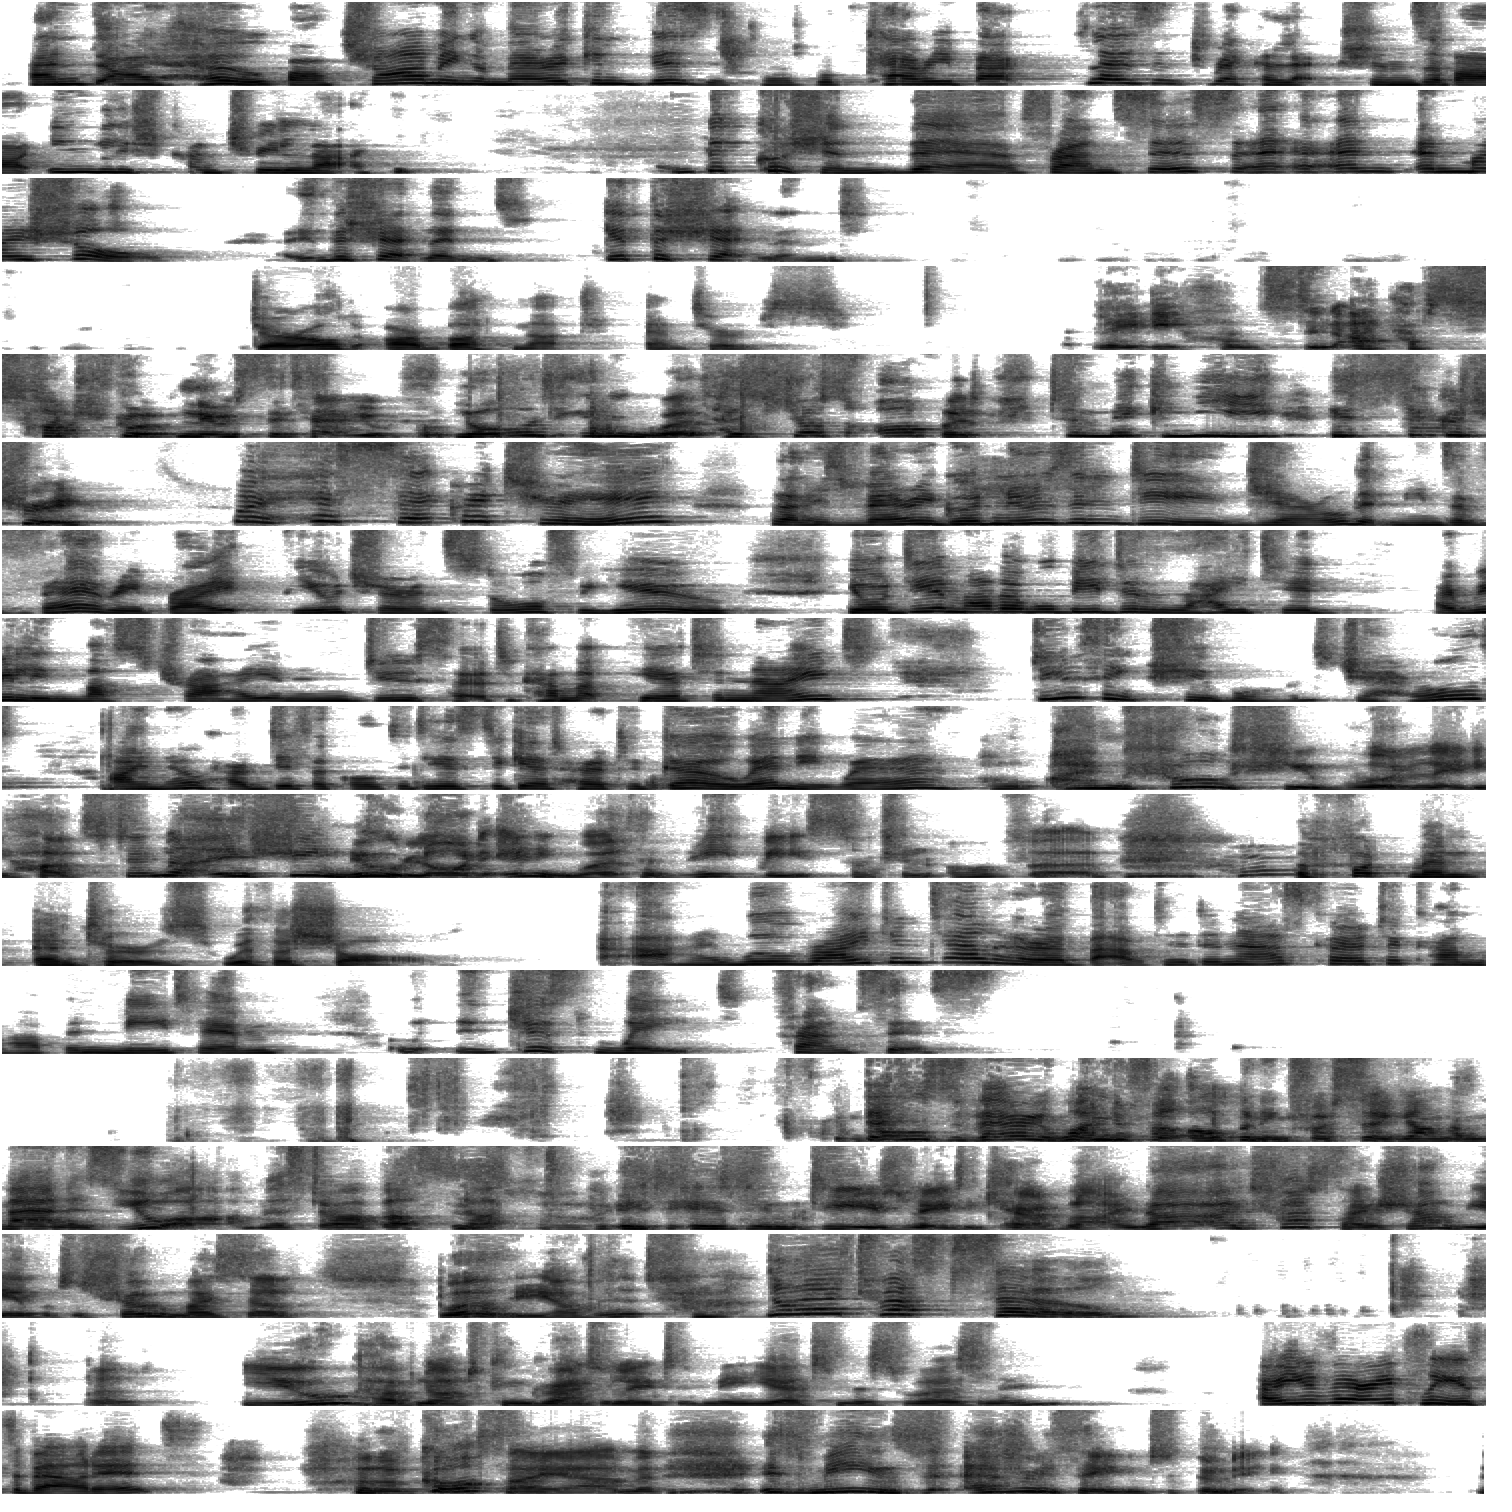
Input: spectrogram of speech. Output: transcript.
And I hope our charming American visitors will carry back pleasant recollections of our English country life. The cushion there, Francis, and, and my shawl. The Shetland. Get the Shetland. Gerald Arbuthnot enters. Lady Hunstanton, I have such good news to tell you. Lord Illingworth has just offered to make me his secretary. Well, his secretary? That is very good news indeed, Gerald. It means a very bright future in store for you. Your dear mother will be delighted. I really must try and induce her to come up here tonight. Do you think she would, Gerald? I know how difficult it is to get her to go anywhere. Oh, I'm sure she would, Lady Hunstanton, if she knew Lord Illingworth had made me such an offer. The footman enters with a shawl. I will write and tell her about it and ask her to come up and meet him. Just wait, Francis. That is a very wonderful opening for so young a man as you are, Mr. Arbuthnot. It is indeed, Lady Caroline. I, I trust I shall be able to show myself worthy of it. I trust so. Well, you have not congratulated me yet, Miss Worsley. Are you very pleased about it? Well, of course I am. It means everything to me.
